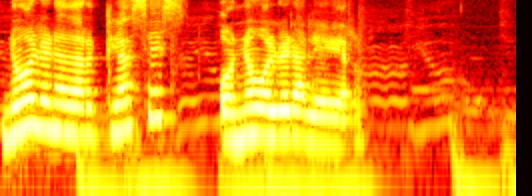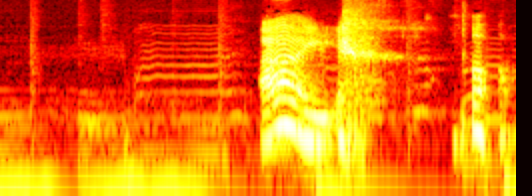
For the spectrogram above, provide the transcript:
no volver a dar clases o no volver a leer. Ay, no.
